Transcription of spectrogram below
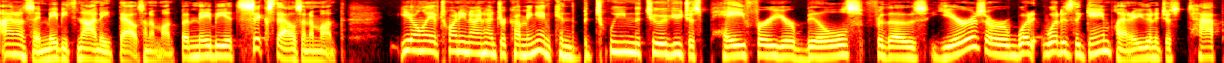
I don't say maybe it's not eight thousand a month, but maybe it's six thousand a month. You only have twenty nine hundred coming in. Can between the two of you just pay for your bills for those years, or what? What is the game plan? Are you going to just tap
